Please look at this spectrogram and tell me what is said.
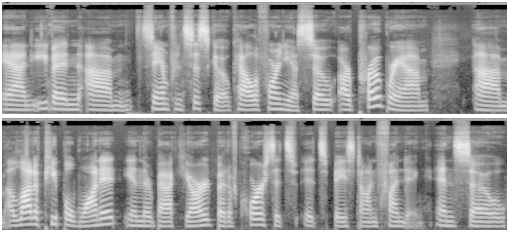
and even um, San Francisco, California. So our program. Um, a lot of people want it in their backyard, but of course it's it's based on funding, and so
